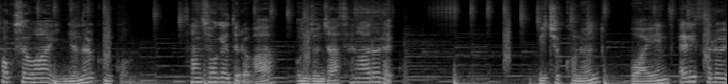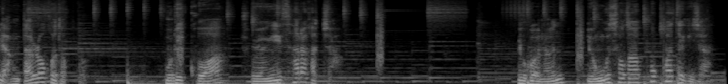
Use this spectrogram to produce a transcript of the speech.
속세와 인연을 끊고 산속에 들어가 운전자 생활을 했고 미츠코는 고아인 앨리스를 양딸로 거뒀고 우리코와 조용히 살아갔죠. 유고는 연구소가 폭파되기 전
